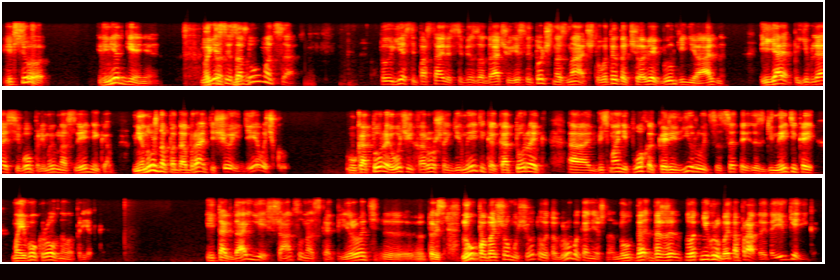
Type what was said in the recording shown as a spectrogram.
И все. И нет гения. Но Это если даже... задуматься, то если поставить себе задачу, если точно знать, что вот этот человек был гениальным, и я являюсь его прямым наследником, мне нужно подобрать еще и девочку, у которой очень хорошая генетика, которая э, весьма неплохо коррелируется с, этой, с генетикой моего кровного предка. И тогда есть шанс у нас скопировать. Э, то есть, ну, по большому счету, это грубо, конечно, ну, да, даже, ну, это не грубо, это правда, это Евгеника.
